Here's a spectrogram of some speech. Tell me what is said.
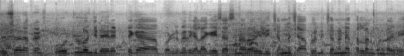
చూసారా ఫ్రెండ్స్ బోట్లోంచి డైరెక్ట్గా బొళ్ళ మీదకి ఎలాగే వేసేస్తున్నారో. ఇది చిన్న చేపలు చిన్న నెత్తలు అనుకుంటా ఇవి.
